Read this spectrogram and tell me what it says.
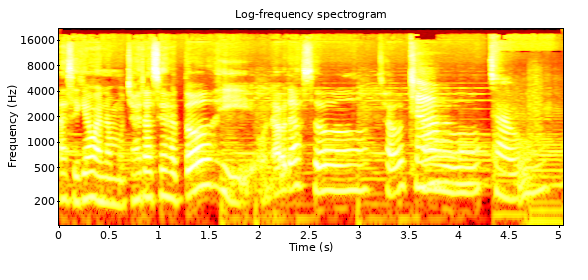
Así que bueno, muchas gracias a todos y un abrazo. Chao, chao. Chao.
